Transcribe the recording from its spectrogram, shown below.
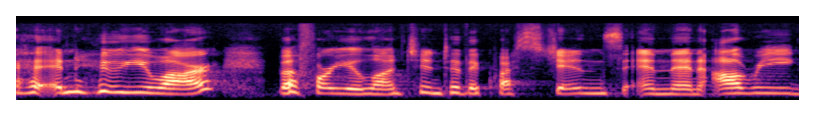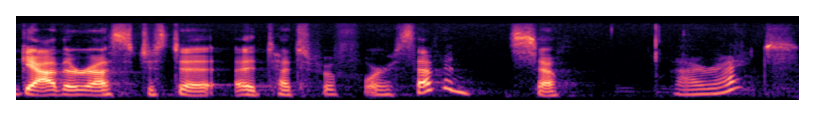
and who you are before you launch into the questions, and then I'll regather us just a, a touch before seven. So, all right.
